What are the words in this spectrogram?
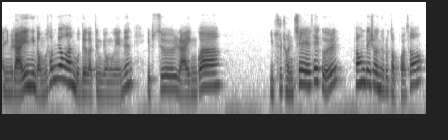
아니면 라인이 너무 선명한 모델 같은 경우에는 입술 라인과 입술 전체의 색을 파운데이션으로 덮어서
